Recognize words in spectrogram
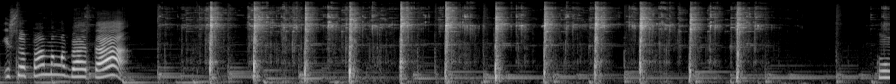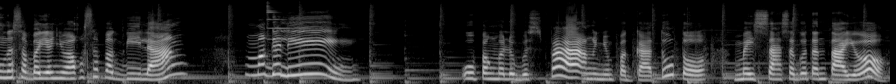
Isa pa mga bata. Kung nasabayan niyo ako sa pagbilang, magaling! Upang malubos pa ang inyong pagkatuto, may sasagutan tayo.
